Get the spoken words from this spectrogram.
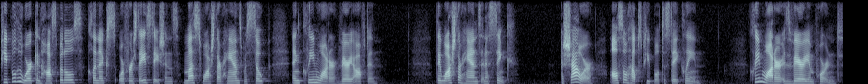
People who work in hospitals, clinics, or first aid stations must wash their hands with soap and clean water very often. They wash their hands in a sink. A shower also helps people to stay clean. Clean water is very important.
